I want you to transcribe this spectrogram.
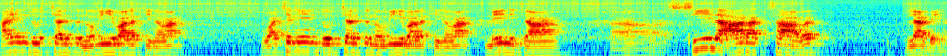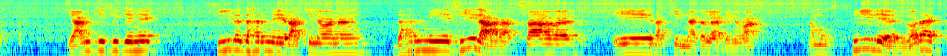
කයින් දුස්චරිත නොවි වළකිනවා. වචනෙන් දුස්චරිත නොවි වළකිනවා. මේ නිසා සීල ආරක්ෂාව ලැබෙනවා යම් කිසි කෙනෙක් සීල ධර්මයේ රකින්නවා නම් ධර්මයේ සීල ආරක්ෂාව ඒ රකින්නට ලැබෙනවා නමුත් සීලය නොරැක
